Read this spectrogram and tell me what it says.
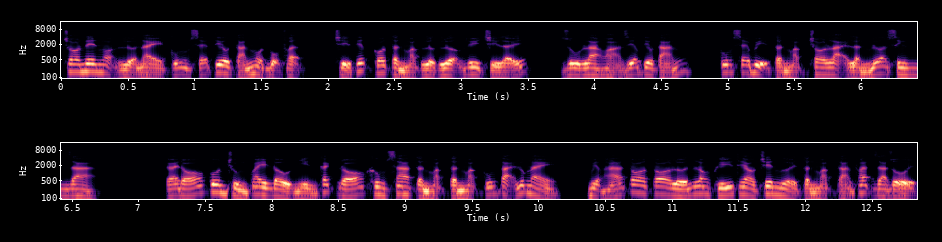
cho nên ngọn lửa này cũng sẽ tiêu tán một bộ phận, chỉ tiếc có tần mặc lực lượng duy trì lấy, dù là hỏa diễm tiêu tán, cũng sẽ bị tần mặc cho lại lần nữa sinh ra. Cái đó côn trùng quay đầu nhìn cách đó không xa tần mặc tần mặc cũng tại lúc này, miệng há to to lớn long khí theo trên người tần mặc tán phát ra rồi.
